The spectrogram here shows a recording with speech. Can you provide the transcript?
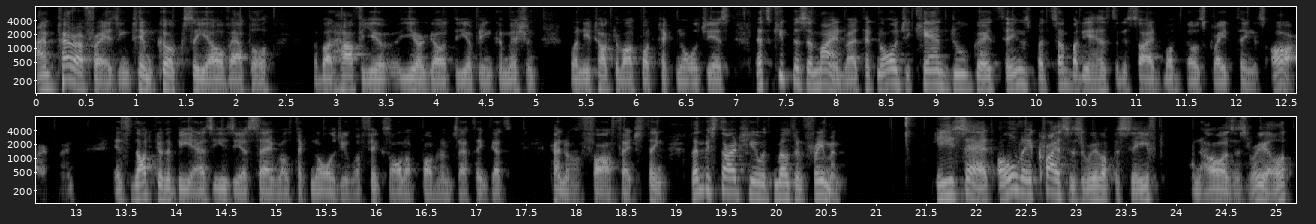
I'm paraphrasing Tim Cook, CEO of Apple, about half a year, year ago at the European Commission when you talked about what technology is. Let's keep this in mind, right? Technology can do great things, but somebody has to decide what those great things are. Right? It's not going to be as easy as saying, well, technology will fix all our problems. I think that's kind of a far-fetched thing. Let me start here with Milton Friedman. He said, only a crisis, real or perceived, and ours is real,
